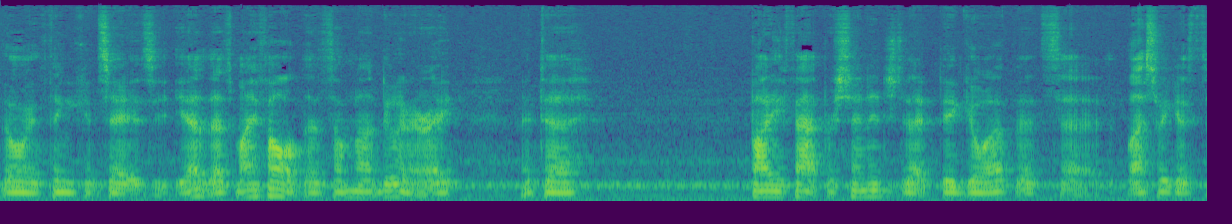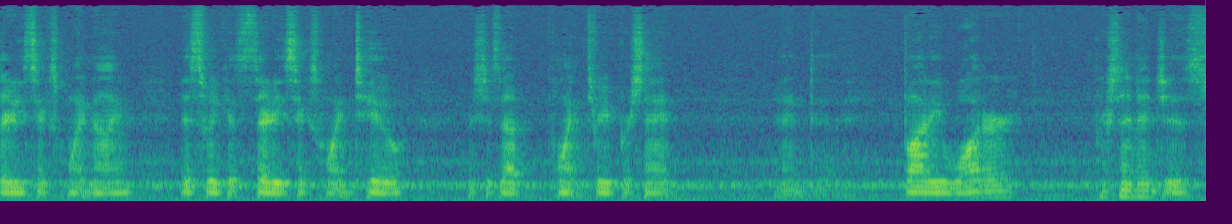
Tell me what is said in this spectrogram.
the only thing you can say is, "Yeah, that's my fault. That's I'm not doing it right." That uh, body fat percentage that did go up. It's uh, last week it's 36.9. This week it's 36.2, which is up 0.3 percent. And uh, body water percentage is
